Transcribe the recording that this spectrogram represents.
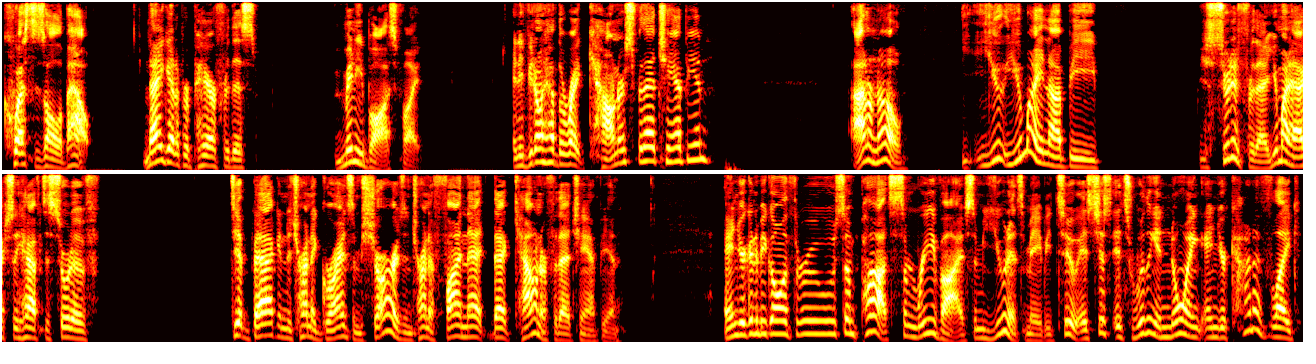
quest is all about. Now you got to prepare for this mini boss fight. And if you don't have the right counters for that champion, I don't know. You you might not be suited for that. You might actually have to sort of dip back into trying to grind some shards and trying to find that that counter for that champion. And you're going to be going through some pots, some revives, some units maybe too. It's just it's really annoying and you're kind of like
